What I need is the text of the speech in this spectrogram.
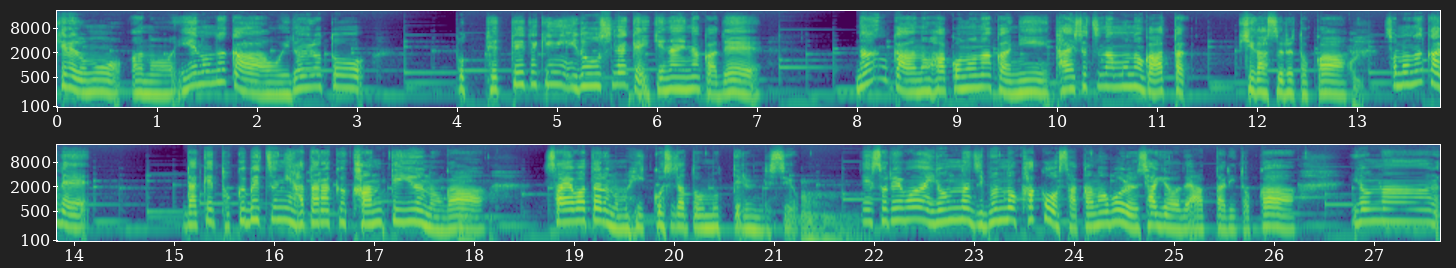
けれども、あの、家の中をいろいろと、と徹底的に移動しなきゃいけない中で、なんかあの箱の中に大切なものがあった気がするとか、はいその中でだけ特別に働く勘っていうのが、さえ渡るのも引っ越しだと思ってるんですよ。うん。で、それはいろんな自分の過去を遡る作業であったりとか、いろんな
